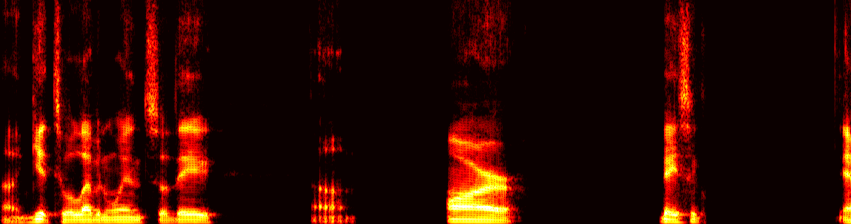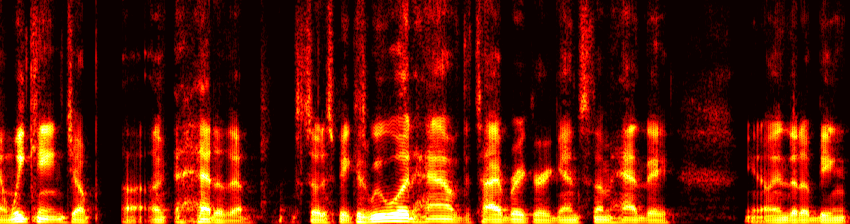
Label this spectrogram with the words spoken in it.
uh, get to 11 wins, so they um, are basically, and we can't jump uh, ahead of them, so to speak, because we would have the tiebreaker against them had they, you know, ended up being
